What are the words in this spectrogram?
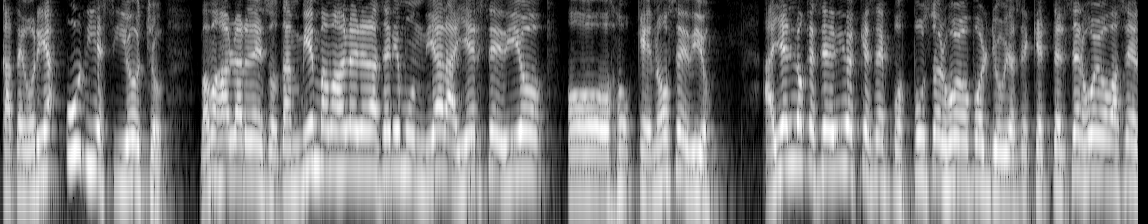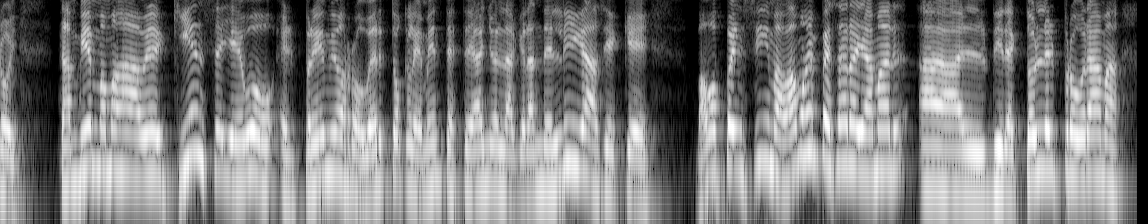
categoría U18. Vamos a hablar de eso. También vamos a hablar de la Serie Mundial. Ayer se dio o que no se dio. Ayer lo que se dio es que se pospuso el juego por lluvia, así que el tercer juego va a ser hoy. También vamos a ver quién se llevó el premio Roberto Clemente este año en las grandes ligas. Así que vamos por encima. Vamos a empezar a llamar al director del programa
